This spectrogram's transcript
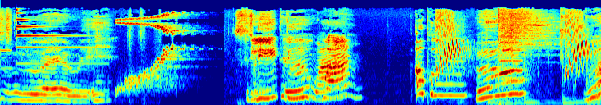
うえうえ。3、2、1、オープンうわ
